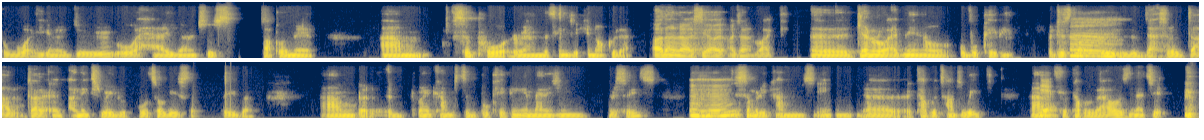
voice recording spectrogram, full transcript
what you're going to do or how you're going to supplement um, support around the things that you're not good at. I don't know. See, I, I don't like uh, general admin or, or, bookkeeping, but just like the, ah. the, that sort of data, data. I need to read reports, obviously, but um, but when it comes to bookkeeping and managing receipts, mm-hmm. somebody comes in uh, a couple of times a week um, yeah. for a couple of hours and that's it.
